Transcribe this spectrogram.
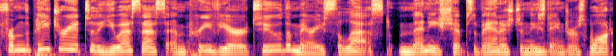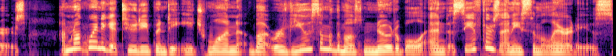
From the Patriot to the USS Epervier to the Mary Celeste, many ships vanished in these dangerous waters. I'm not going to get too deep into each one, but review some of the most notable and see if there's any similarities.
